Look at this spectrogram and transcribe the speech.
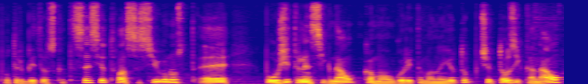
потребителската сесия, това със сигурност е положителен сигнал към алгоритъма на YouTube, че този канал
